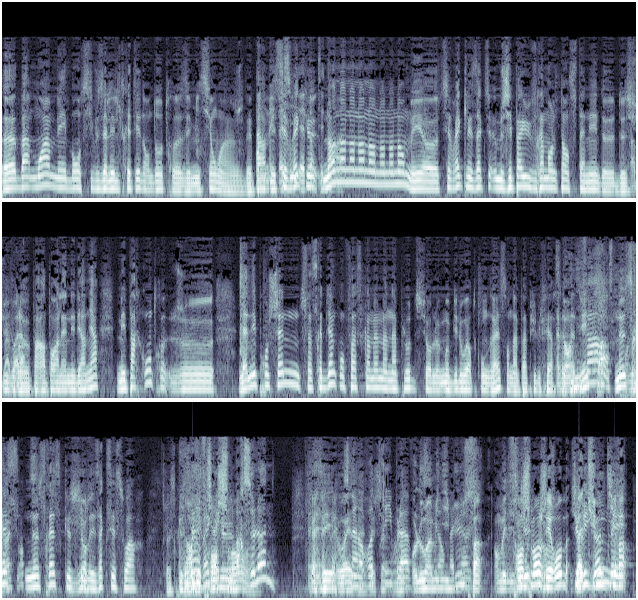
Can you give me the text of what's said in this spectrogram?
Euh, bah moi, mais bon, si vous allez le traiter dans d'autres émissions, euh, je vais pas. Ah, mais mais c'est vrai que non, non, non, non, non, non, non, non, mais euh, c'est vrai que les actions. J'ai pas eu vraiment le temps cette année de, de bah suivre voilà. euh, par rapport à l'année dernière. Mais par contre, je l'année prochaine, ça serait bien qu'on fasse quand même un upload sur le Mobile World Congress. On n'a pas pu le faire Ah cette bah, on y année. va, on se ne serait-ce ne serait-ce que sur les accessoires. Parce que Non, mais vrai que- franchement, Barcelone. c'est- ouais, un bah, road trip hein. là. On loue un minibus. Enfin, On met des franchement, Jérôme, Tu bah, tu me diras. mais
